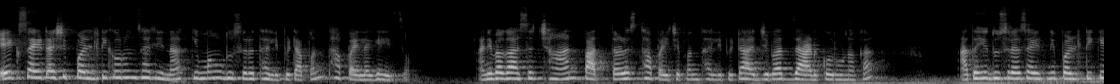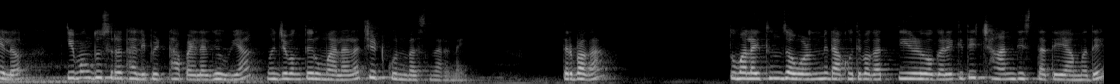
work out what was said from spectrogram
एक साईड अशी पलटी करून झाली ना की मग दुसरं थालीपीठ आपण थापायला घ्यायचं. आणि बघा असं छान पातळच थापायचे पण थालीपीठ अजिबात जाड करू नका. आता हे दुसऱ्या साईडनी पलटी केलं की मग दुसरं थालीपीठ थापायला घेऊया म्हणजे मग ते रुमालाला चिटकून बसणार नाही. तर बघा तुम्हाला इथून जवळून मी दाखवते बघा तीळ वगैरे किती छान दिसतात ते यामध्ये.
